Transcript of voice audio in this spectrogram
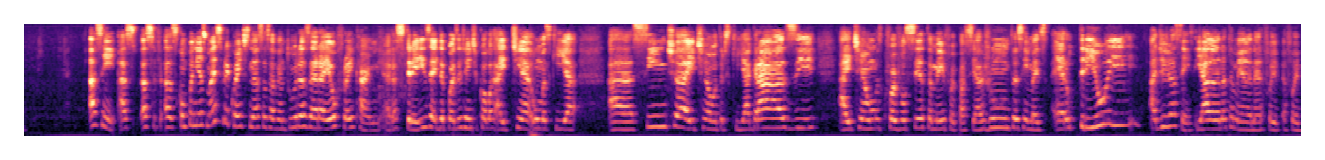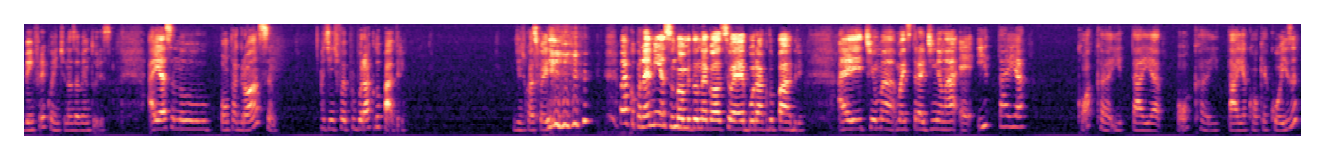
Assim, as, as, as companhias mais frequentes nessas aventuras era eu, Fran e Carmen. Era as três, aí depois a gente coloca. Aí tinha umas que ia a Cíntia, aí tinha outras que ia a Grazi, aí tinha umas que foi você também, foi passear junto, assim, mas era o trio e adjacência. E a Ana também, a Ana foi, foi bem frequente nas aventuras. Aí essa no Ponta Grossa, a gente foi pro Buraco do Padre. A gente quase foi. Ué, a culpa não é minha se o nome do negócio é Buraco do Padre. Aí tinha uma, uma estradinha lá, é Itaiacoca, Itaiapoca, Itaia qualquer coisa,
